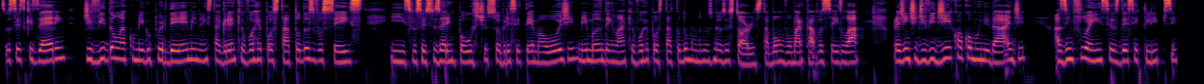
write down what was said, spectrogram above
Se vocês quiserem, dividam lá comigo por DM no Instagram, que eu vou repostar todas vocês. E se vocês fizerem posts sobre esse tema hoje, me mandem lá que eu vou repostar todo mundo nos meus stories, tá bom? Vou marcar vocês lá para a gente dividir com a comunidade as influências desse eclipse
